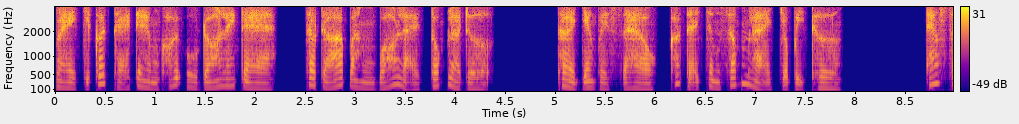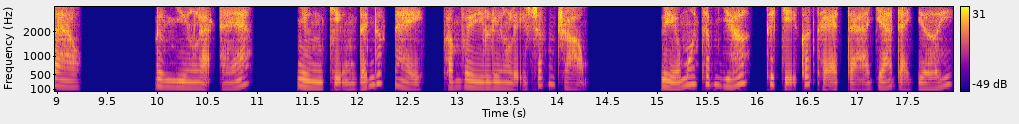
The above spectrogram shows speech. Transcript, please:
Vậy chỉ có thể đem khối u đó lấy ra, sau đó bằng bó lại tốt là được. Thời gian về sau có thể chăm sóc lại chỗ bị thương. Ác sao? Đương nhiên là ác, nhưng chuyện đến nước này phạm vi liên lị rất rộng. Nếu muốn chấm dứt thì chỉ có thể trả giá đại giới.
